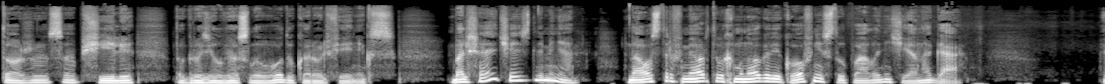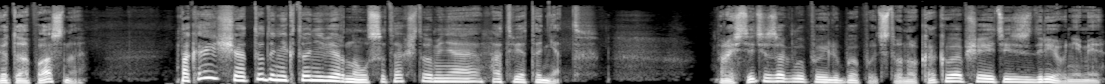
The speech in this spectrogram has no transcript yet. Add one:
тоже сообщили, погрузил весла в воду король Феникс. Большая честь для меня. На остров мертвых много веков не ступала ничья нога. Это опасно. Пока еще оттуда никто не вернулся, так что у меня ответа нет. Простите за глупое любопытство, но как вы общаетесь с древними?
